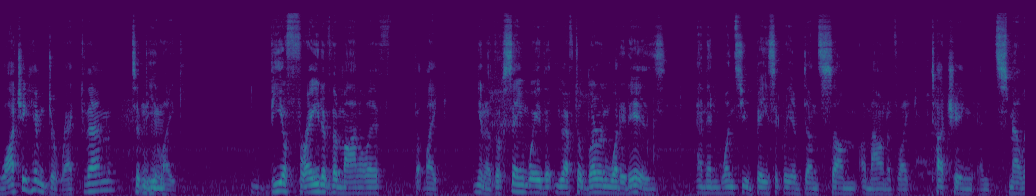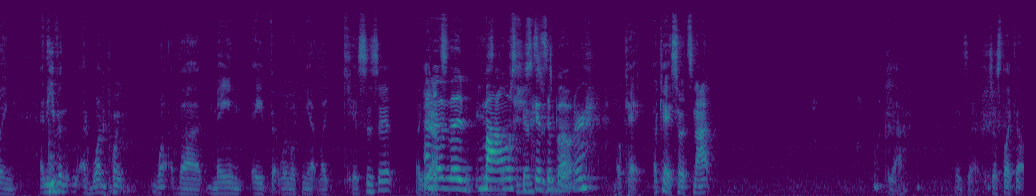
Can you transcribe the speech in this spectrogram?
watching him direct them to be Mm-hmm. like be afraid of the monolith, but like you know the same way that you have to learn what it is, and then once you basically have done some amount of like touching and smelling, and even at one point, one, the main ape that we're looking at like kisses it. Like And gets then the monolith just gets a it to go- boner. Okay, okay, so it's not. Yeah, exactly. Just like a,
